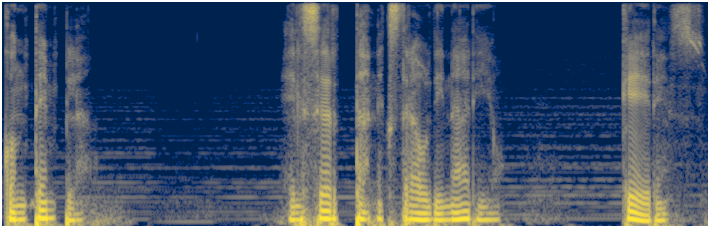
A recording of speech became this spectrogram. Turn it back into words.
Contempla el ser tan extraordinario que eres.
